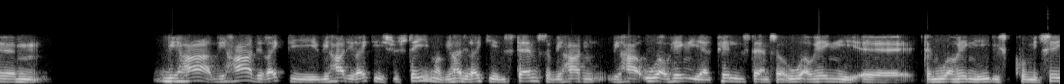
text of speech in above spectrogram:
Øhm, vi har, vi har det rigtige, vi har de rigtige systemer, vi har de rigtige instanser, vi har, den, vi har uafhængige appellinstanser, uafhængige, øh, den uafhængige etiske komité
